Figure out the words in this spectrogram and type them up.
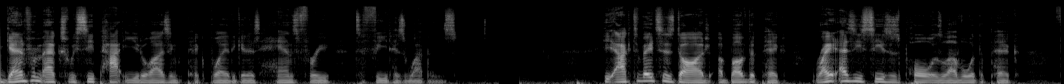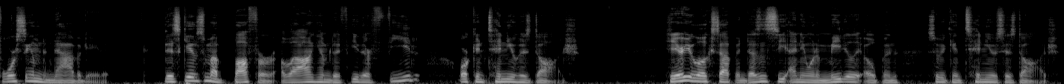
Again from X, we see Pat utilizing pick play to get his hands free to feed his weapons. He activates his dodge above the pick right as he sees his pole is level with the pick, forcing him to navigate it. This gives him a buffer, allowing him to either feed or continue his dodge. Here he looks up and doesn't see anyone immediately open, so he continues his dodge.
